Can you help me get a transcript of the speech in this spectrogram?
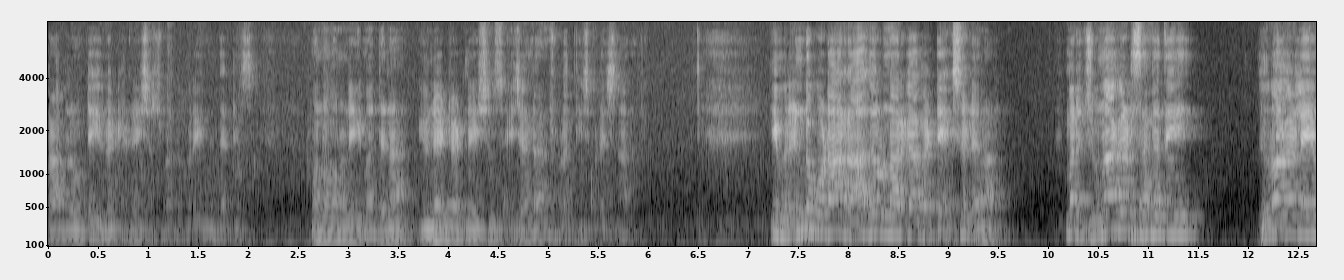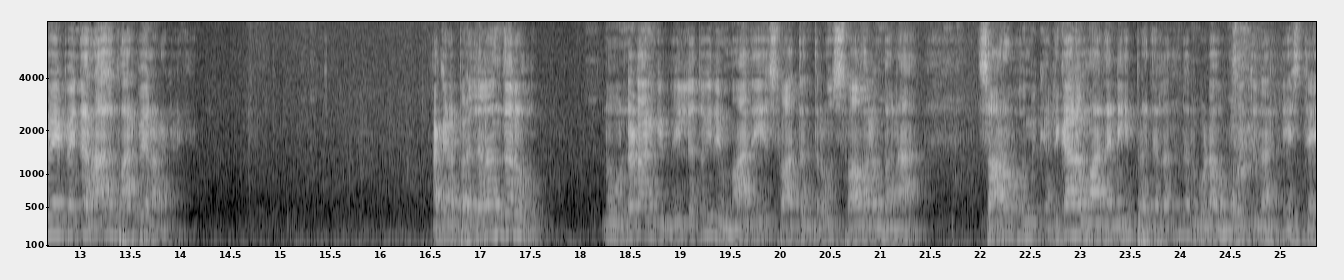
ప్రాబ్లం ఉంటే యునైటెడ్ నేషన్స్ మెంబర్ అయింది దట్ ఈస్ మొన్న మొన్న ఈ మధ్యన యునైటెడ్ నేషన్స్ ఎజెండాని కూడా తీసుకుపడేసినారు ఇవి రెండు కూడా రాజులు ఉన్నారు కాబట్టి ఎక్సిడ్ అయినారు. మరి జూనాగఢ్ సంగతి జూనాగఢ్లో ఏమైపోయిందో రాజు పారిపోయినాడు అక్కడికి. అక్కడ ప్రజలందరూ నువ్వు ఉండడానికి వీల్లేదు ఇది మాది స్వాతంత్రం స్వావలంబన సార్వభౌమిక అధికారం మాదని ప్రజలందరూ కూడా ఉవ్వెత్తున లేస్తే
